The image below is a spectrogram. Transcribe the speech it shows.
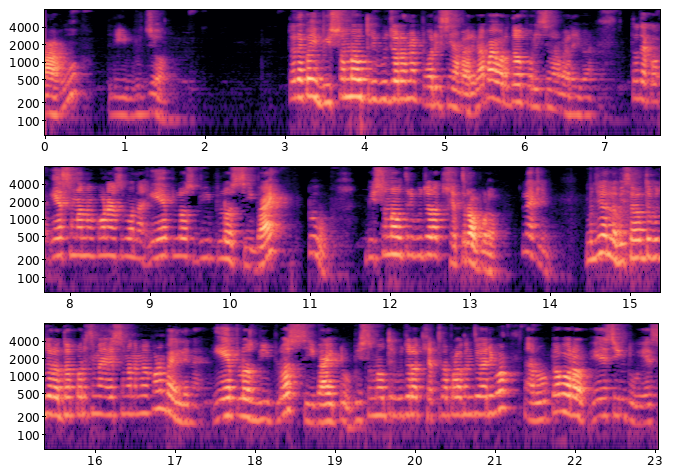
ବାହୁ ତ୍ରିଭୁଜ ତ ଦେଖ ଏଇ ବିଷମ ବାହୁ ତ୍ରିଭୁଜର ଆମେ ପରିସୀମା ବାହାରିବା ବା ଅର୍ଦ୍ଧ ପରିସୀମା ବାହାରିବା ତ ଦେଖ ଏ ସମାନ କ'ଣ ଆସିବ ନା A plus B plus C by two ବିଷମ ତ୍ରିଭୁଜର କ୍ଷେତ୍ରଫଳ ହେଲା କି ବୁଝିପାରିଲ ବିଷମ ତ୍ରିଭୁଜର ଅର୍ଦ୍ଧ ପରିସୀମା ଏ ସମାନ ଆମେ କ'ଣ ପାଇଲେ ନା A plus B plus C by two ବିଷମ ତ୍ରିଭୁଜର କ୍ଷେତ୍ରଫଳ କେମିତି ବାହାରିବ root over of S into S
